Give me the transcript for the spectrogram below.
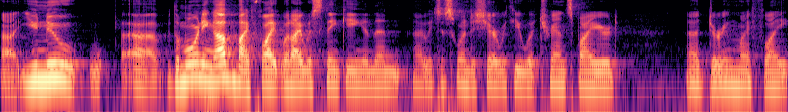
uh, you knew uh, the morning of my flight what I was thinking, and then I just wanted to share with you what transpired uh, during my flight.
